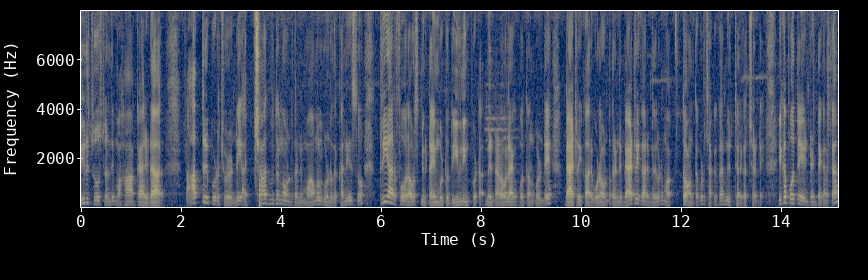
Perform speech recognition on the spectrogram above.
మీరు చూస్తున్నది మహా కారిడార్ రాత్రి పూట చూడండి అత్యద్భుతంగా ఉంటుందండి. మామూలుగా ఉండదు. కనీసం త్రీ ఆర్ ఫోర్ అవర్స్ మీకు టైం పట్టుద్ది. ఈవినింగ్ పూట మీరు నడవలేకపోతే అనుకోండి బ్యాటరీ కార్ కూడా ఉంటుందండి. బ్యాటరీ కార్ మీద కూడా మొత్తం అంతా కూడా చక్కగా మీరు తిరగచ్చండి. ఇకపోతే ఏంటంటే కనుక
